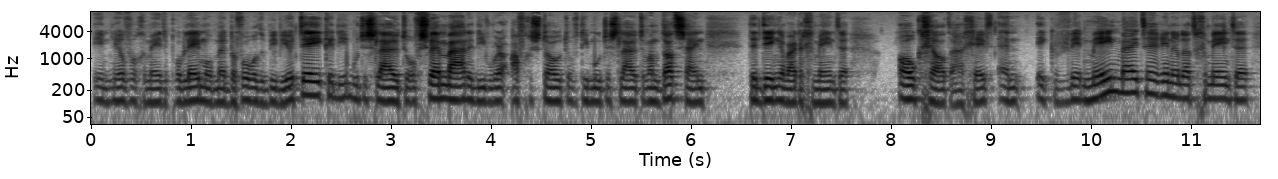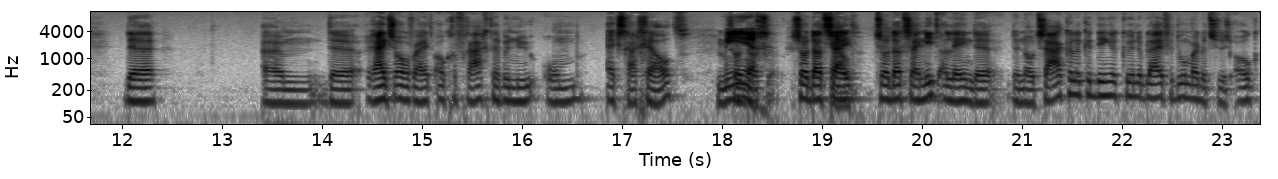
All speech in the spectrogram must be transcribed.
in heel veel gemeenten problemen op met bijvoorbeeld de bibliotheken die moeten sluiten. Of zwembaden die worden afgestoten of die moeten sluiten. Want dat zijn de dingen waar de gemeente ook geld aan geeft. En ik meen mij te herinneren dat gemeenten de, um, de Rijksoverheid ook gevraagd hebben nu om extra geld. Meer zodat, zodat, zij, zodat zij niet alleen de, de noodzakelijke dingen kunnen blijven doen, maar dat ze dus ook,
